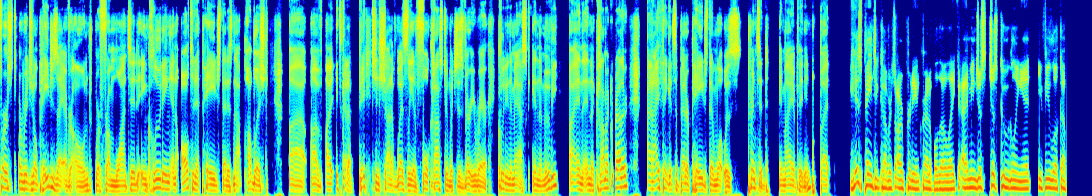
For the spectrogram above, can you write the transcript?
first original pages I ever owned were from Wanted, including an alternate page that is not published. Uh, of uh, it's got a bitch and shot of Wesley in full costume, which is very rare, including the mask in the movie, uh, in in the comic rather. And I think it's a better page than what was printed, in my opinion. But his painted covers are pretty incredible though. Like I mean, just just googling it, if you look up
